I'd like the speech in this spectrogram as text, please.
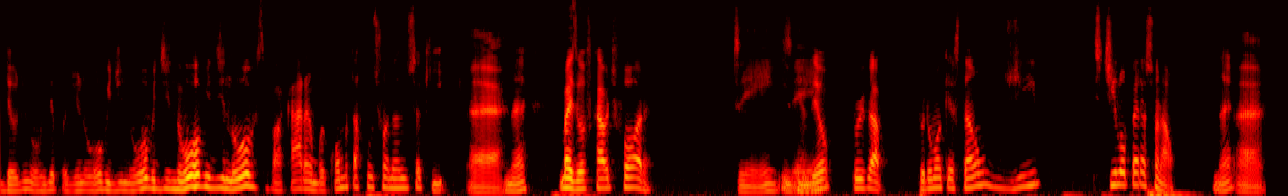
Deu de novo, e depois de novo, e de novo, e de novo, e de novo. Você fala, caramba, como tá funcionando isso aqui, É, né? Mas eu ficava de fora, sim, sim. entendeu? Por, ah, por uma questão de estilo operacional, né? É.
